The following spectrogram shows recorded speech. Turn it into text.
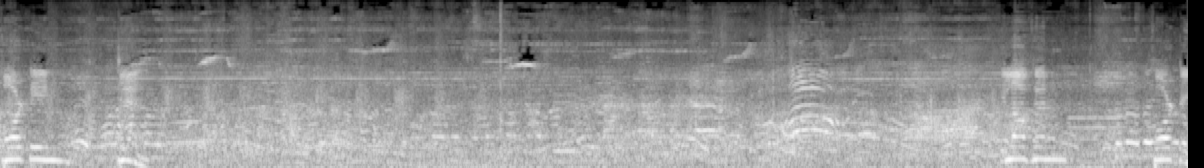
14 10 1140.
